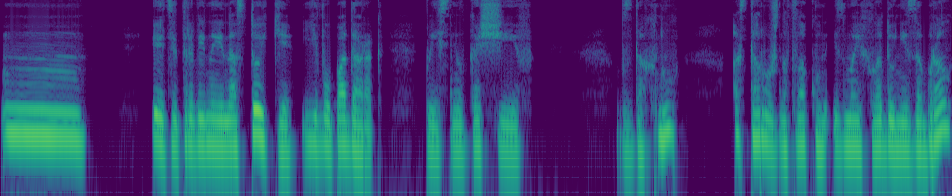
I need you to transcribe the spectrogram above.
«М-м-м, эти травяные настойки — его подарок», — пояснил Кощеев. Вздохнул, осторожно флакон из моих ладоней забрал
